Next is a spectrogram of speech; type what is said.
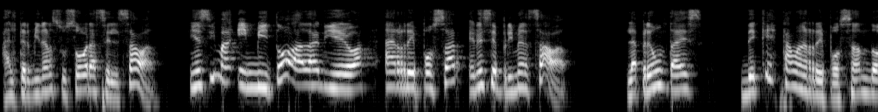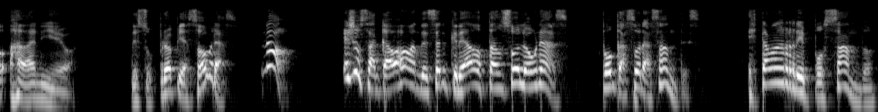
al terminar sus obras el sábado. Y encima invitó a Adán y Eva a reposar en ese primer sábado. La pregunta es, ¿de qué estaban reposando Adán y Eva? ¿De sus propias obras? No. Ellos acababan de ser creados tan solo unas pocas horas antes estaban reposando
